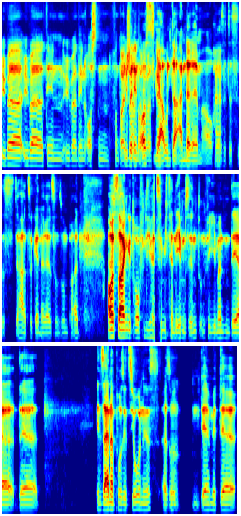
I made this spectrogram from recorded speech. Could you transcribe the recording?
Über, über, den, über den Osten von Deutschland. Über den Osten, ja, unter anderem auch. Ja. Also das ist, der hat so generell so, so ein paar Aussagen getroffen, die halt ziemlich daneben sind. Und für jemanden, der, der in seiner Position ist, also Mhm. der mit der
